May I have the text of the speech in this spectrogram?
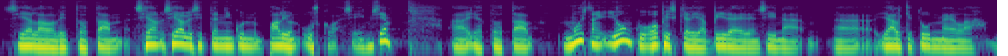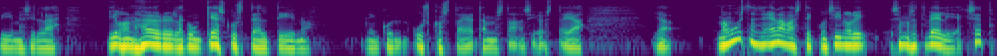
siellä oli, tota, siellä, siellä oli sitten niin kuin paljon uskovaisia ihmisiä. Ää, ja tota, muistan jonkun opiskelijapideiden siinä ää, jälkitunneilla viimeisillä ilon höyryillä, kun keskusteltiin niin kuin uskosta ja tämmöistä asioista. Ja, ja mä muistan sen elävästi, kun siinä oli semmoiset veljekset,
